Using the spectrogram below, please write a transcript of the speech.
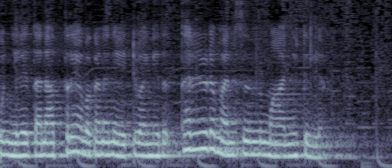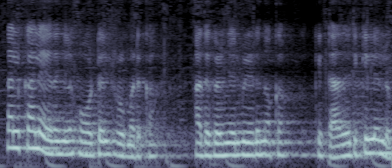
കുഞ്ഞിലെ താൻ അത്രയും അവഗണന ഏറ്റുവാങ്ങിയത് ധരണിയുടെ മനസ്സിൽ നിന്ന് മാഞ്ഞിട്ടില്ല. തൽക്കാലം ഏതെങ്കിലും ഹോട്ടൽ റൂം എടുക്കാം. അത് കഴിഞ്ഞൊരു വീട് നോക്കാം. കിട്ടാതിരിക്കില്ലല്ലോ.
